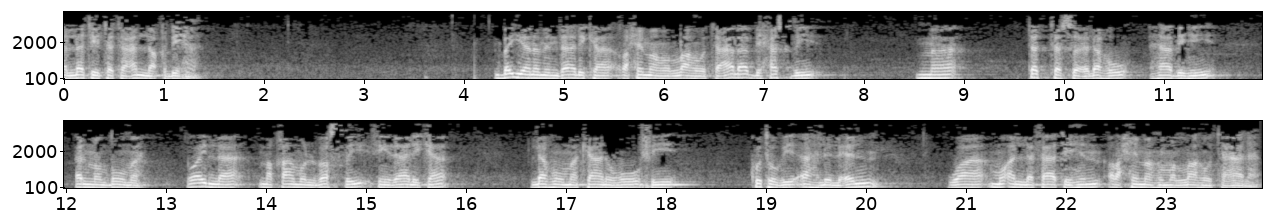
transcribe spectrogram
التي تتعلق بها. بين من ذلك رحمه الله تعالى بحسب ما تتسع له هذه المنظومة وإلا مقام البسط في ذلك له مكانه في كتب أهل العلم ومؤلفاتهم رحمهم الله تعالى.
